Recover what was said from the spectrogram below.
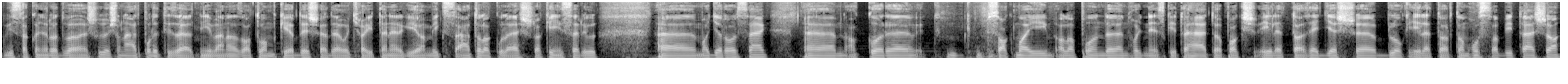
visszakanyarodva súlyosan átpolitizált nyilván az atom kérdése, de hogyha itt energia mix átalakulásra kényszerül Magyarország, akkor szakmai alapon de hogy néz ki tehát a Paks élet, az egyes blokk élettartam hosszabbítása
